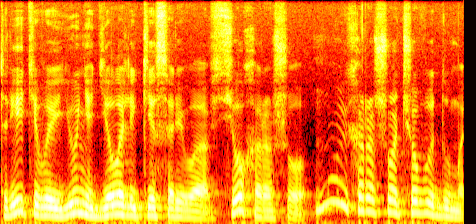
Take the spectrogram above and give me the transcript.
3 июня делали кесарева. Все хорошо. Ну и хорошо, что вы думаете?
